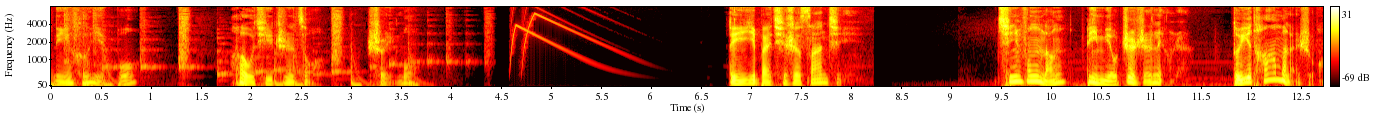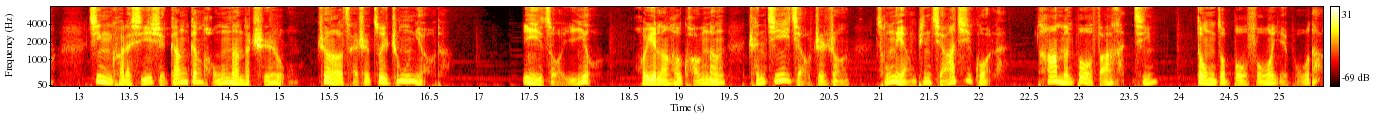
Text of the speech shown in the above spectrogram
联合演播，后期制作：水墨。第一百七十三集，清风囊并没有制止两人。对于他们来说，尽快的吸血刚刚红囊的耻辱，这才是最重要的。一左一右。灰狼和狂狼呈犄角之状从两边夹击过来，他们步伐很轻，动作步幅也不大，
